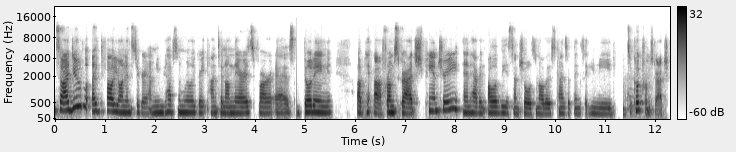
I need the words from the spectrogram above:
so I do like to follow you on Instagram. You have some really great content on there as far as building a uh, from scratch pantry and having all of the essentials and all those kinds of things that you need to cook from scratch.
